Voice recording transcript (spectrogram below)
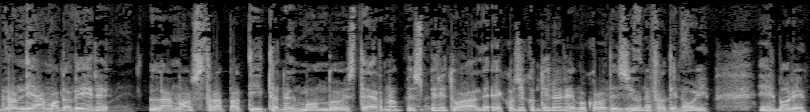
andiamo ad avere la nostra partita nel mondo esterno e spirituale e così continueremo con l'adesione fra di noi e il Bore.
